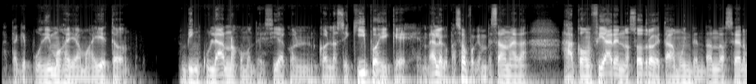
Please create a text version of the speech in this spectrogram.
hasta que pudimos, digamos, ahí esto, vincularnos, como te decía, con, con los equipos y que en realidad lo que pasó fue que empezaron a, a confiar en nosotros que estábamos intentando hacer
